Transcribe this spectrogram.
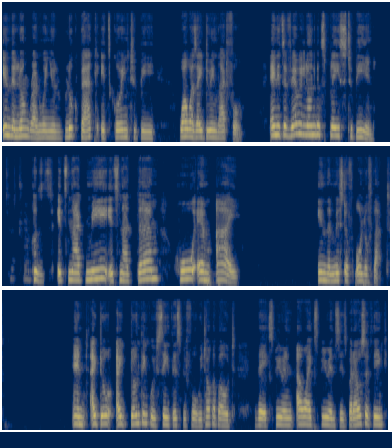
In the long run, when you look back, it's going to be, what was I doing that for? And it's a very lonely place to be in. That's true. Because it's not me, it's not them. Who am I in the midst of all of that? and i don't i don't think we've said this before we talk about the experience our experiences but i also think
